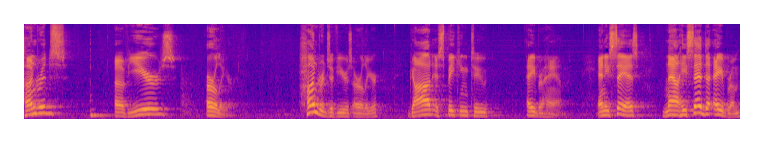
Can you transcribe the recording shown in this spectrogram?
Hundreds of years earlier, hundreds of years earlier, God is speaking to Abraham. And he says, Now he said to Abram,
